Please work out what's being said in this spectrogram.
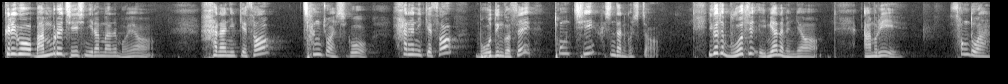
그리고 만물을 지으신 이란 말은 뭐예요? 하나님께서 창조하시고 하나님께서 모든 것을 통치하신다는 것이죠. 이것은 무엇을 의미하냐면요. 아무리 성도와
